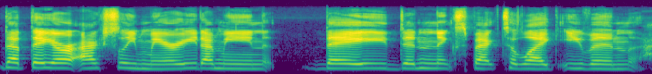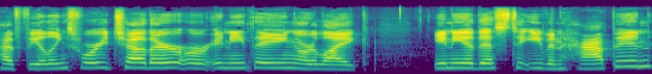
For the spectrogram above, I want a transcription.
that they are actually married. I mean, they didn't expect to, like, even have feelings for each other or anything, or like any of this to even happen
